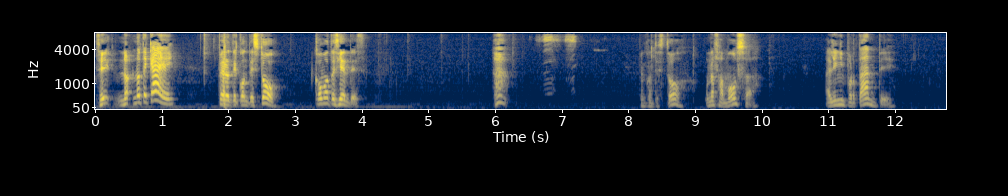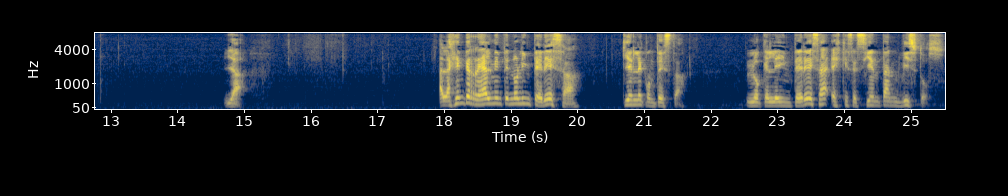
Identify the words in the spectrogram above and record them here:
¿Sí? No, no te cae, pero te contestó. ¿Cómo te sientes? ¡Ah! Me contestó. Una famosa. Alguien importante. Ya. A la gente realmente no le interesa quién le contesta lo que le interesa es que se sientan vistos.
